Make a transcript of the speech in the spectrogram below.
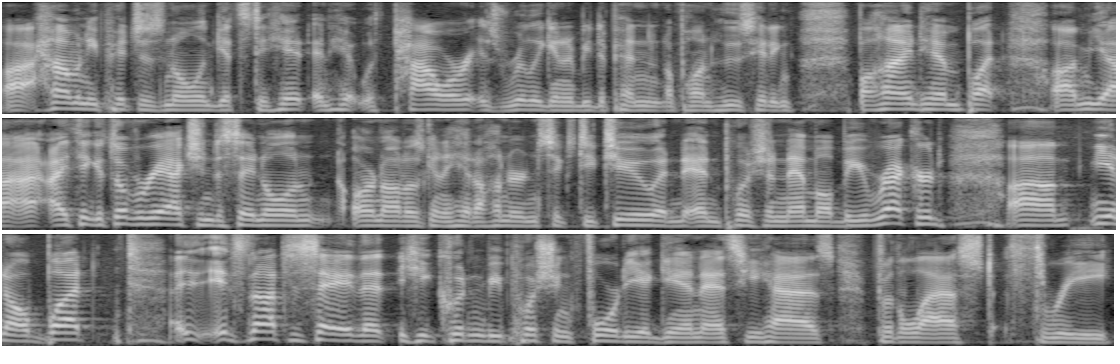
uh, how many pitches Nolan gets to hit and hit with power is really going to be dependent upon who's hitting behind him. But um, yeah, I, I think it's overreaction to say Nolan Arenado is going to hit 162 and, and push an MLB record. Um, you know, but it's not to say that he couldn't be pushing 40 again as he has for the last three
